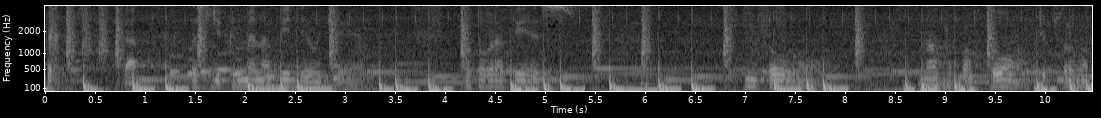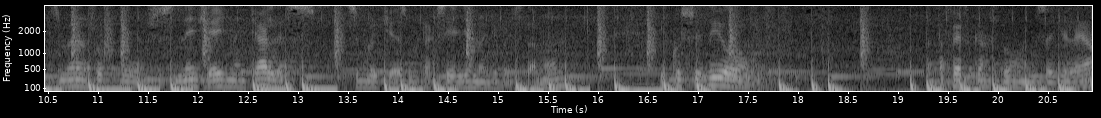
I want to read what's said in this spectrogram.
παίχτηκαν τα συγκεκριμένα βίντεο και φωτογραφίες με το τον άνθρωπο αυτό και τους τραυματισμένους όπου στη συνέχεια έγιναν και άλλες συμπλοκές μεταξύ Ελλήνων και Πακιστανών. 22 μεταφέρθηκαν στον εισαγγελέα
